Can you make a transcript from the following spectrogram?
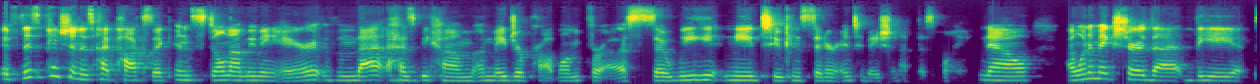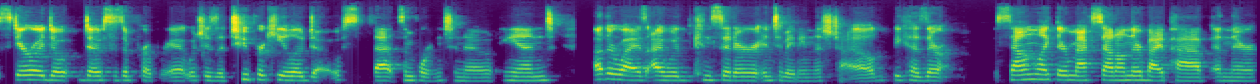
If this patient is hypoxic and still not moving air, then that has become a major problem for us. So we need to consider intubation at this point. Now, I want to make sure that the steroid do- dose is appropriate, which is a two per kilo dose. That's important to note. And otherwise, I would consider intubating this child because they sound like they're maxed out on their BiPAP and they're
